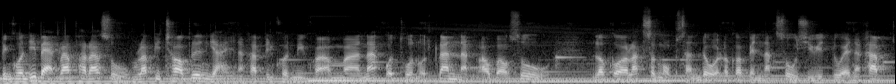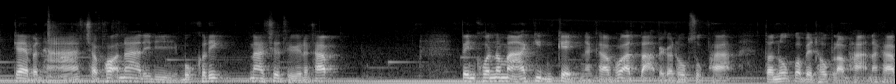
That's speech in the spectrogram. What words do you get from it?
เป็นคนที่แบกรับภาระสูง รับผิดชอบเรื่องใหญ่นะครับ เป็นคนมีความมานะอดทนอดกลั้นหนักเอาเบาสู้ แล้วก็รักสงบสันโดษแล้วก็เป็นนักสู้ชีวิตด้วยนะครับ แก้ปัญหาเฉพาะหน้าได้ดีบุคลิกน่าเชื่อถือนะครับ เป็นคนนหมากินเก่งนะครับเพราะอัตตาไปกระทบสุภาตนุก็ไปทบลาภะนะครับ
